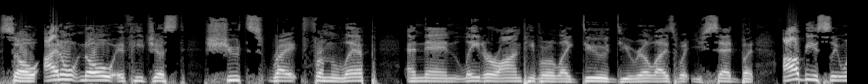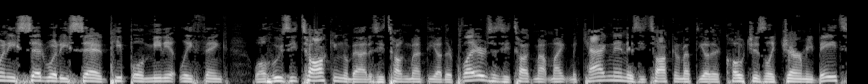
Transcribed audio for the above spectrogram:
So I don't know if he just shoots right from the lip and then later on people are like, dude, do you realize what you said? But obviously when he said what he said, people immediately think, well, who's he talking about? Is he talking about the other players? Is he talking about Mike Maccagnan? Is he talking about the other coaches like Jeremy Bates?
